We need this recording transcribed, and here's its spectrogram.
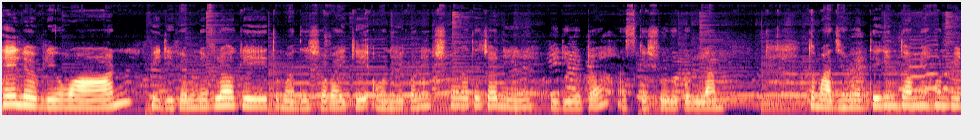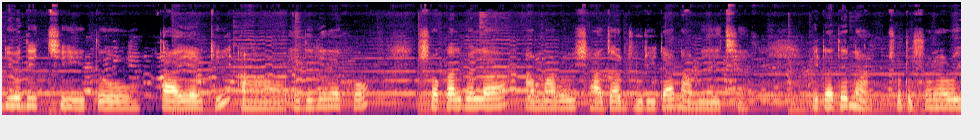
হ্যালো এভরিওয়ান পিডি ফ্যামিলি ব্লগে তোমাদের সবাইকে অনেক অনেক স্বাগত জানিয়ে ভিডিওটা আজকে শুরু করলাম। তো মাঝে মধ্যে কিন্তু আমি এখন ভিডিও দিচ্ছি, তো তাই আর কি। আর এদিকে দেখো, সকালবেলা আমার ওই সাজার ঝুড়িটা নামিয়েছি। এটাতে না ছোটো সোনার ওই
